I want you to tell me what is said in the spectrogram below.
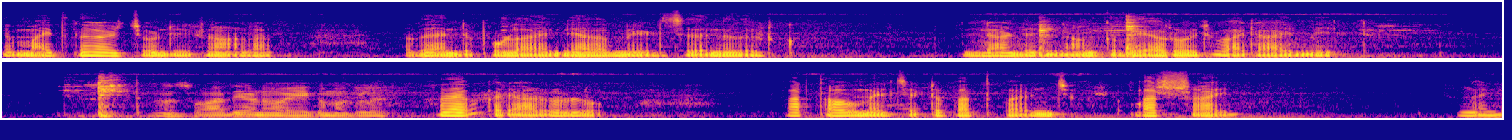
ഞാൻ മരുന്ന് കഴിച്ചുകൊണ്ടിരിക്കുന്ന ആളാണ്. അത് എന്റെ പിള്ള തന്നെ അത് മേടിച്ച് തന്നെ തീർക്കും എടുക്കും. അല്ലാണ്ട് ഞങ്ങൾക്ക് വേറെ ഒരു വരായ്മയില്ല അതെ ഒരാളുള്ളൂ. ഭർത്താവ് മരിച്ചിട്ട് പത്ത് പതിനഞ്ച് വർഷമായി അങ്ങനെ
